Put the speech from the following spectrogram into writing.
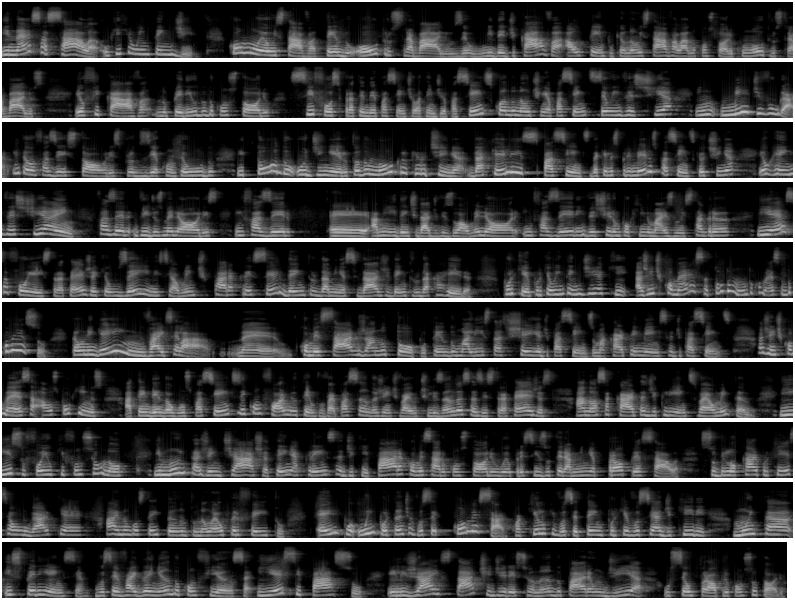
E nessa sala, o que, que eu entendi? Como eu estava tendo outros trabalhos, eu me dedicava ao tempo que eu não estava lá no consultório com outros trabalhos, eu ficava no período do consultório, se fosse para atender paciente, eu atendia pacientes, quando não tinha pacientes, eu investia em me divulgar. Então eu fazia stories, produzia conteúdo e todo o dinheiro, todo o lucro que eu tinha daqueles pacientes, daqueles primeiros pacientes que eu tinha, eu reinvestia em fazer vídeos melhores, em fazer é, a minha identidade visual melhor, em fazer investir um pouquinho mais no Instagram. E essa foi a estratégia que eu usei inicialmente para crescer dentro da minha cidade, dentro da carreira. Por quê? Porque eu entendia que a gente começa, todo mundo começa do começo. Então ninguém vai, sei lá, né, começar já no topo, tendo uma lista cheia de pacientes, uma carta imensa de pacientes. A gente começa aos pouquinhos, atendendo alguns pacientes e conforme o tempo vai passando, a gente vai utilizando essas estratégias a nossa carta de clientes vai aumentando. E isso foi o que funcionou. E muita gente acha, tem a crença de que para começar o consultório eu preciso ter a minha própria sala, sublocar, porque esse é um lugar que é, ai, não gostei tanto, não é o perfeito. É, o importante é você começar com aquilo que você tem, porque você adquire muita experiência, você vai ganhando confiança e esse passo ele já está te direcionando para um dia o seu próprio consultório.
